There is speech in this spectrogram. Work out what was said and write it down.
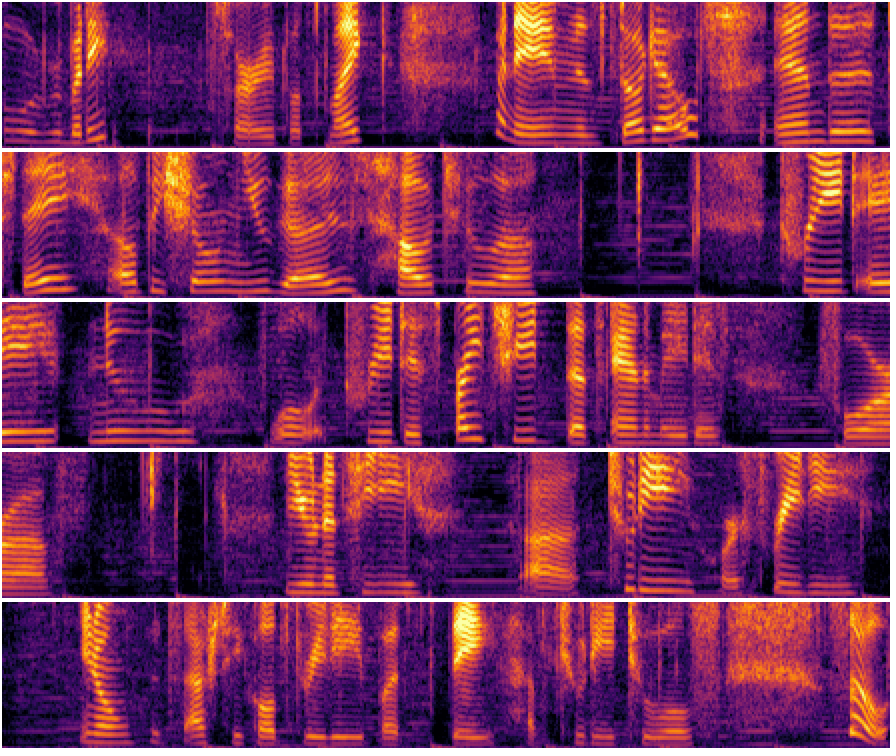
Hello everybody, sorry about the mic. My name is Dugout, and uh, today I'll be showing you guys how to uh, create a new, well, create a sprite sheet that's animated for uh, Unity 2D uh, or 3D. You know, it's actually called 3D, but they have 2D tools. So,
